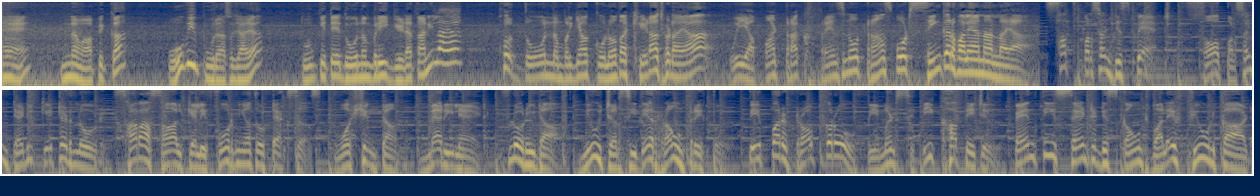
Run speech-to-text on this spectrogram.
ਹੈ ਨਵਾਂ ਪਿੱਕਾ ਉਹ ਵੀ ਪੂਰਾ ਸਜਾਇਆ ਤੂੰ ਕਿਤੇ ਦੋ ਨੰਬਰੀ ਗੇੜਾ ਤਾਂ ਨਹੀਂ ਲਾਇਆ? ਉਹ ਦੋ ਨੰਬਰੀਆਂ ਕੋਲੋਂ ਤਾਂ ਖੇੜਾ ਛੁਡਾਇਆ। ਓਏ ਆਪਾਂ ਟਰੱਕ ਫਰੈਂਡਸ ਨੂੰ ਟਰਾਂਸਪੋਰਟ ਸਿੰਗਰ ਵਾਲਿਆਂ ਨਾਲ ਲਾਇਆ। 7% ਡਿਸਪੈਚ 100% ਡੈਡੀਕੇਟਡ ਲੋਡ ਸਾਰਾ ਸਾਲ ਕੈਲੀਫੋਰਨੀਆ ਤੋਂ Texas Washington Maryland Florida New Jersey ਦੇ ਰਾਉਂਡ ਟ੍ਰਿਪ ਪੇਪਰ ਡ੍ਰੌਪ ਕਰੋ ਪੇਮੈਂਟ ਸਿੱਧੀ ਖਾਤੇ 'ਚ 35 ਸੈਂਟ ਡਿਸਕਾਊਂਟ ਵਾਲੇ ਫਿਊਲ ਕਾਰਡ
